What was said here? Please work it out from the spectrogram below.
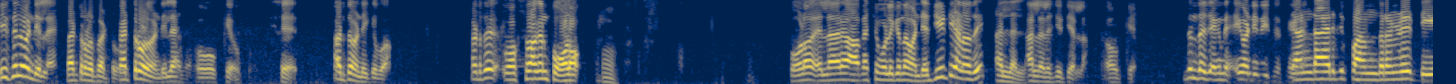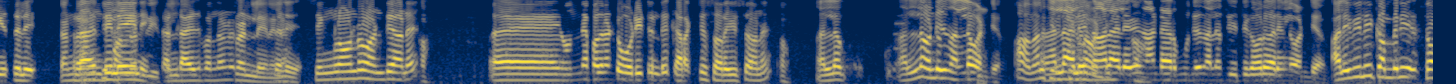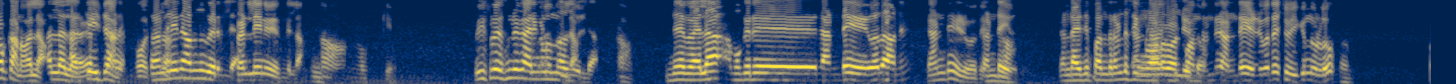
ഡീസൽ വണ്ടി അല്ലേ? പെട്രോൾ പെട്രോൾ പെട്രോൾ വണ്ടി അല്ലേ? ഓക്കെ ഓക്കെ ശരി. അടുത്ത വണ്ടിക്ക് പോവാം. അടുത്ത് വോക്സ് വാഗൻ പോളോ. പോളോ എല്ലാവരും ആവേശം കൊള്ളിക്കുന്ന വണ്ടിയാണ് ജി ടി ആണോ അത്? അല്ലല്ല. അല്ലല്ല ജി ടി അല്ല. ഓക്കെ ഇതെന്താ ഈ വണ്ടി രണ്ടായിരത്തി പന്ത്രണ്ട് ഡീസൽ സിംഗിൾ ഓണർ വണ്ടിയാണ്. ഒന്ന് പതിനെട്ട് ഓടിയിട്ടുണ്ട്. കറക്റ്റ് സർവീസ് ആണ്. നല്ല നല്ല വണ്ടി നല്ല വണ്ടിയാണ്. നല്ല നാല് അലവ് നാല് ടയർ പുതിയ നല്ല സീറ്റ് കവർ കാര്യങ്ങൾ വണ്ടിയാണ്. അലവിൽ കമ്പനി സ്റ്റോക്ക് ആണോ? അല്ല. അല്ല ആണ്. ഫ്രണ്ട് ലൈൻ അതൊന്നും വരില്ല. ഫ്രണ്ട് ലൈൻ വരുന്നില്ല. ഓക്കെ കാര്യങ്ങളൊന്നും ഇല്ല. ഇതിന്റെ വില നമുക്കൊരു രണ്ട് എഴുപതാണ്. രണ്ട് എഴുപത്. രണ്ട് രണ്ടായിരത്തി പന്ത്രണ്ട് സിംഗിൾ ഓണർ വണ്ടി പന്ത്രണ്ട് രണ്ട് എഴുപതേ ചോദിക്കുന്നുള്ളൂ.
